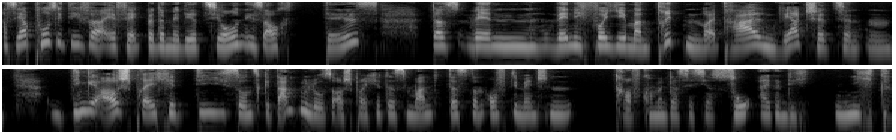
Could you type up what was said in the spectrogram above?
sehr positiver Effekt bei der Mediation ist auch das, dass wenn, wenn ich vor jemand dritten, neutralen, wertschätzenden Dinge ausspreche, die ich sonst gedankenlos ausspreche, dass man, dass dann oft die Menschen draufkommen, dass sie es ja so eigentlich nicht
